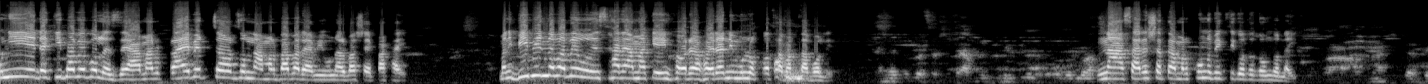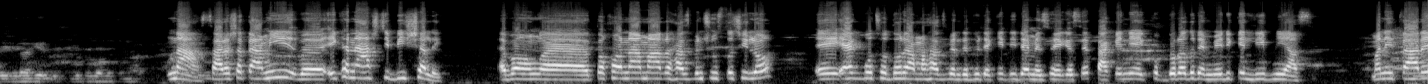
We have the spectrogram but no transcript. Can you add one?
উনি এটা কীভাবে বলে যে আমার প্রাইভেট চাওয়ার জন্য আমার বাবারে আমি উনার বাসায় পাঠাই? মানে বিভিন্ন ভাবে ওই স্যারে আমাকে এই হয়রানিমূলক কথাবার্তা বলে। না, স্যারের সাথে আমার কোনো ব্যক্তিগত দ্বন্দ্ব নাই। না, স্যারের সাথে আমি এখানে আসছি বিশ সালে। এবং তখন আমার হাজবেন্ড সুস্থ ছিল। এই এক বছর ধরে আমার হাজবেন্ডের দুইটা কিডনি ড্যামেজ হয়ে গেছে। তাকে নিয়ে খুব দৌড়াদৌড়ে মেডিকেল লিভ নিয়ে আসি। মানে তারে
